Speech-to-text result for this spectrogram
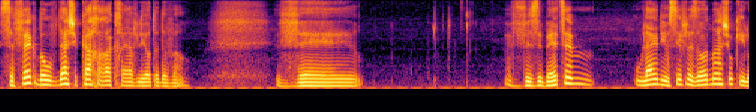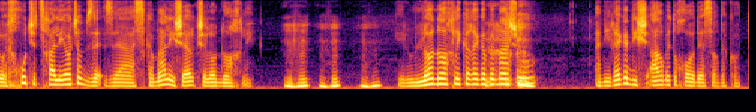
ספק בעובדה שככה רק חייב להיות הדבר. ו... וזה בעצם, אולי אני אוסיף לזה עוד משהו, כאילו איכות שצריכה להיות שם זה, זה ההסכמה להישאר כשלא נוח לי. מהמם, מהמם, מהמם. כאילו, לא נוח לי כרגע במשהו, אני רגע נשאר בתוכו עוד עשר דקות,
